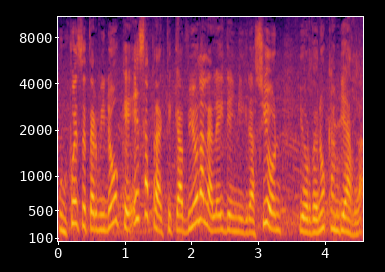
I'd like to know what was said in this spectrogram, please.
Un juez determinó que esa práctica viola la ley de inmigración y ordenó cambiarla.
